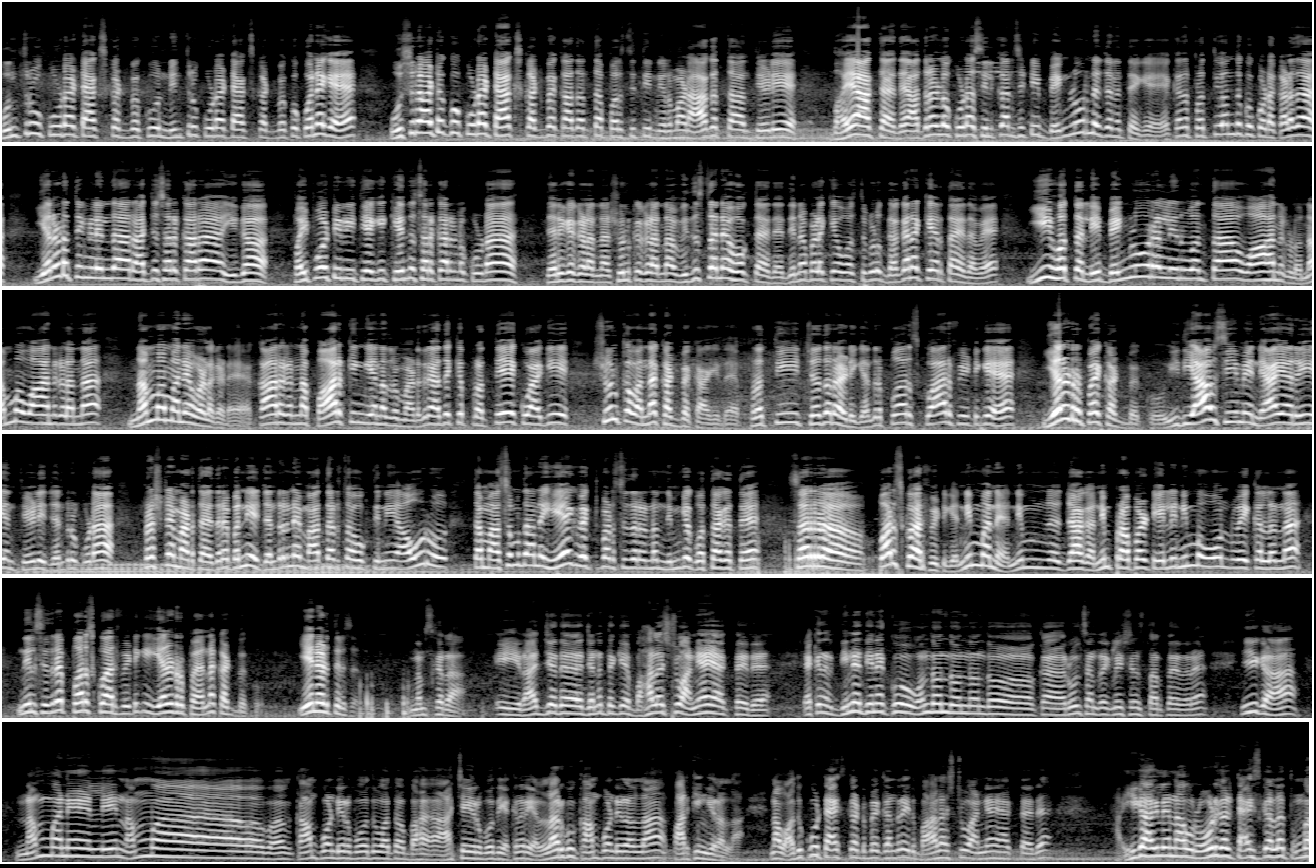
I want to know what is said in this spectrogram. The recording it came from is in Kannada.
ಕುಂತ್ರು ಕೂಡ ಟ್ಯಾಕ್ಸ್ ಕಟ್ಟಬೇಕು ನಿಂತರೂ ಕೂಡ ಟ್ಯಾಕ್ಸ್ ಕಟ್ಟಬೇಕು ಕೊನೆಗೆ ಉಸಿರಾಟಕ್ಕೂ ಕೂಡ ಟ್ಯಾಕ್ಸ್ ಕಟ್ಟಬೇಕಾದಂಥ ಪರಿಸ್ಥಿತಿ ನಿರ್ಮಾಣ ಆಗುತ್ತಾ ಅಂತೇಳಿ ಭಯ ಆಗ್ತಾ ಇದೆ. ಅದರಲ್ಲೂ ಕೂಡ ಸಿಲಿಕಾನ್ ಸಿಟಿ ಬೆಂಗಳೂರಿನ ಜನತೆಗೆ, ಯಾಕಂದ್ರೆ ಪ್ರತಿಯೊಂದಕ್ಕೂ ಕೂಡ ಕಳೆದ ಎರಡು ತಿಂಗಳಿಂದ ರಾಜ್ಯ ಸರ್ಕಾರ ಈಗ ಪೈಪೋಟಿ ರೀತಿಯಾಗಿ ಕೇಂದ್ರ ಸರ್ಕಾರನೂ ಕೂಡ ತೆರಿಗೆಗಳನ್ನು, ಶುಲ್ಕಗಳನ್ನು ವಿಧಿಸ್ತಾನೆ ಹೋಗ್ತಾ ಇದೆ. ದಿನಬಳಕೆ ವಸ್ತುಗಳು ಗಗನಕ್ಕೇರ್ತಾ ಇದ್ದಾವೆ ಈ ಹೊತ್ತಲ್ಲಿ ಬೆಂಗಳೂರಲ್ಲಿರುವಂಥ ವಾಹನಗಳು, ನಮ್ಮ ವಾಹನಗಳನ್ನ ನಮ್ಮ ಮನೆ ಒಳಗಡೆ, ಕಾರುಗಳನ್ನ ಪಾರ್ಕಿಂಗ್ ಏನಾದರೂ ಮಾಡಿದ್ರೆ ಅದಕ್ಕೆ ಪ್ರತ್ಯೇಕವಾಗಿ ಶುಲ್ಕವನ್ನ ಕಟ್ಟಬೇಕಾಗಿದೆ ಪ್ರತಿ ಚದರ ಅಡಿಗೆ, ಅಂದ್ರೆ ಪರ್ ಸ್ಕ್ವೇರ್ ಫೀಟ್ಗೆ ಎರಡು ರೂಪಾಯಿ ಕಟ್ಟಬೇಕು ಇದು ಯಾವ ಸೀಮೆ ನ್ಯಾಯ ರೀ ಅಂತ ಹೇಳಿ ಜನರು ಕೂಡ ಪ್ರಶ್ನೆ ಮಾಡ್ತಾ ಇದ್ದಾರೆ. ಬನ್ನಿ, ಜನರನ್ನೇ ಮಾತಾಡ್ತಾ ಹೋಗ್ತೀನಿ. ಅವರು ತಮ್ಮ ಅಸಮಾಧಾನ ಹೇಗೆ ವ್ಯಕ್ತಪಡಿಸಿದ್ದಾರೆ ಅನ್ನೋದು ನಿಮಗೆ ಗೊತ್ತಾಗುತ್ತೆ. ಸರ್, ಪರ್ ಸ್ಕ್ವೇರ್ ಫೀಟ್ಗೆ, ನಿಮ್ಮ ಮನೆ, ನಿಮ್ಮ ಜಾಗ, ನಿಮ್ಮ ಪ್ರಾಪರ್ಟಿಯಲ್ಲಿ ನಿಮ್ಮ ಓನ್ ವೆಹಿಕಲ್ ಅನ್ನ ನಿಲ್ಸಿದ್ರೆ ಪರ್ ಸ್ಕ್ವೇರ್ ಫೀಟಿಗೆ ಎರಡು ರೂಪಾಯಿಯನ್ನ ಕಟ್ಟಬೇಕು ಏನು ಹೇಳ್ತೀರಿ ಸರ್? ನಮಸ್ಕಾರ. ಈ ರಾಜ್ಯದ ಜನತೆಗೆ ಬಹಳಷ್ಟು ಅನ್ಯಾಯ ಆಗ್ತಾ ಇದೆ. ಯಾಕಂದರೆ ದಿನ ದಿನಕ್ಕೂ ಒಂದೊಂದು ಒಂದೊಂದು, ಕ ರೂಲ್ಸ್ ಆ್ಯಂಡ್ ರೆಗ್ಯುಲೇಷನ್ಸ್ ತರ್ತಾ ಇದ್ದಾರೆ. ಈಗ ನಮ್ಮ ಮನೆಯಲ್ಲಿ ನಮ್ಮ ಕಾಂಪೌಂಡ್ ಇರ್ಬೋದು ಅಥವಾ ಬಹ- ಆಚೆ ಇರ್ಬೋದು, ಯಾಕಂದರೆ ಎಲ್ಲರಿಗೂ ಕಾಂಪೌಂಡ್ ಇರಲ್ಲ ಪಾರ್ಕಿಂಗ್ ಇರಲ್ಲ. ನಾವು ಅದಕ್ಕೂ ಟ್ಯಾಕ್ಸ್ ಕಟ್ಟಬೇಕಂದ್ರೆ ಇದು ಬಹಳಷ್ಟು ಅನ್ಯಾಯ ಆಗ್ತಾ ಇದೆ. ಈಗಾಗಲೇ ನಾವು ರೋಡ್ಗಳ ಟ್ಯಾಕ್ಸ್ಗೆಲ್ಲ ತುಂಬ,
